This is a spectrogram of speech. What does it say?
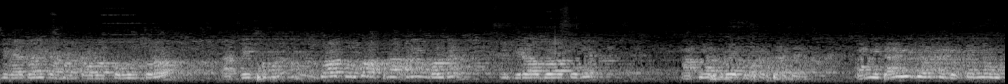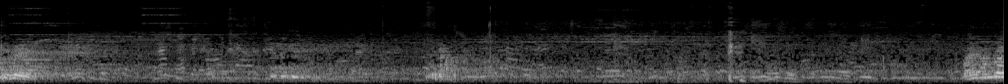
মেহরবানি করে আমার তবা কবুল করো আর যে সমস্ত দোয়া করবো আপনার আমি বলবেন নিজেরাও দোয়া করবেন আপনার উপরে বসে থাকবেন আপনি দাঁড়িয়ে যে আপনার দোকান না উঠবে ভাই, আমরা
